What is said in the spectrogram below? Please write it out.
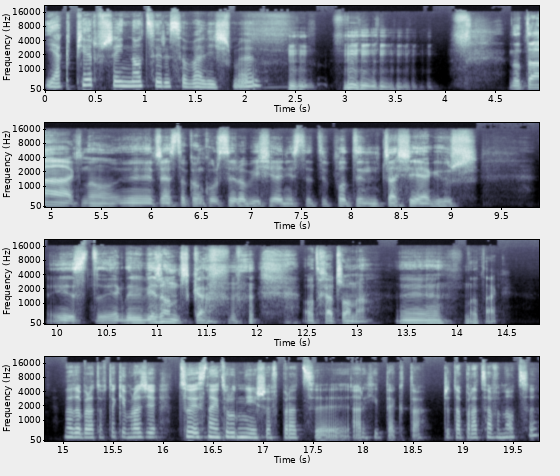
jak pierwszej nocy rysowaliśmy. No tak, no. Y, często konkursy robi się niestety po tym czasie, jak już jest jak gdyby bieżączka odhaczona. Y, no tak. No dobra, to w takim razie, co jest najtrudniejsze w pracy architekta? Czy ta praca w nocy?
